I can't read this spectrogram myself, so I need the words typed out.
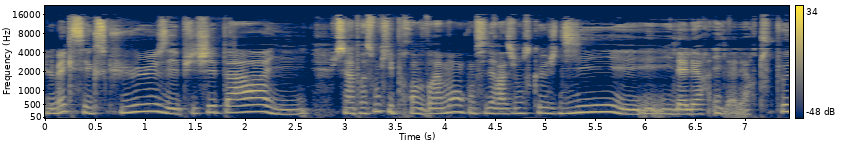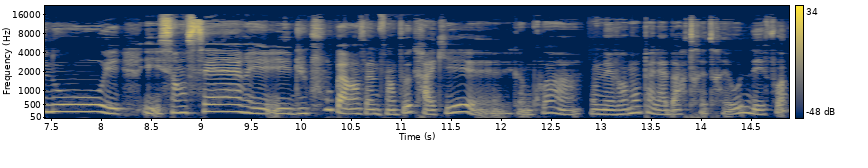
Le mec s'excuse et puis je sais pas, j'ai l'impression qu'il prend vraiment en considération ce que je dis et, il a l'air, il a l'air tout penaud et, sincère et, du coup, bah, ça me fait un peu craquer, comme quoi on met vraiment pas la barre très très haute des fois.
